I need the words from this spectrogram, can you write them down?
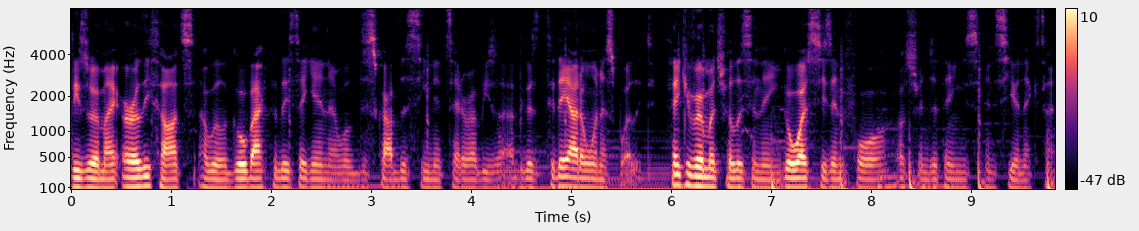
These were my early thoughts. I will go back to this again. I will describe the scene, etc. Because, uh, because today I don't want to spoil it. Thank you very much for listening. Go watch season four of Stranger Things and see you next time.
